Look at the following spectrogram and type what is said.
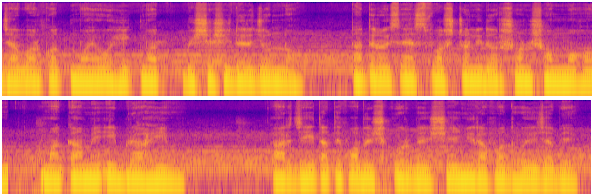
যা বরকতময় ও হিকমত বিশ্বাসীদের জন্য। তাতে রয়েছে স্পষ্ট নিদর্শন সমূহ, মাকামে ইব্রাহিম। আর যেই তাতে প্রবেশ করবে, সেই নিরাপদ হয়ে যাবে।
